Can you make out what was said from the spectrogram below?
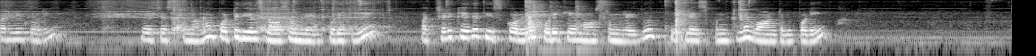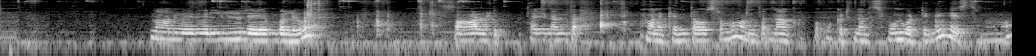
పల్లి పొడి వేసేసుకున్నాము. పొట్టి తీయాల్సిన అవసరం లేదు పొడికి. పచ్చడికి అయితే తీసుకోవాలి పొడికి ఏం అవసరం లేదు. ఇట్లా వేసుకుంటేనే బాగుంటుంది పొడి. నాలుగైదు వెల్లుల్లి రేపలు సాల్ట్ తగినంత మనకి ఎంత అవసరమో అంత నాకు ఒకటిన్నర స్పూన్ పట్టింది వేస్తున్నాను.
